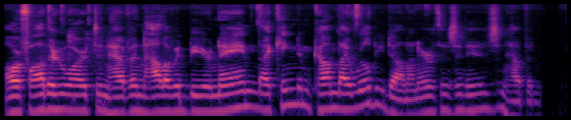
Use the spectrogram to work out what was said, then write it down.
Our Father who art in heaven, hallowed be your name. Thy kingdom come, thy will be done on earth as it is in heaven.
